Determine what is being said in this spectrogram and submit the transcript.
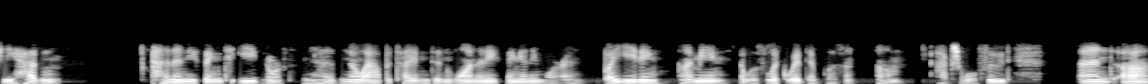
she hadn't had anything to eat nor had no appetite and didn't want anything anymore and by eating I mean it was liquid it wasn't um actual food and uh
